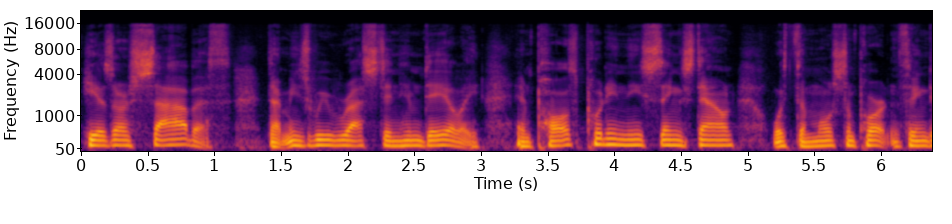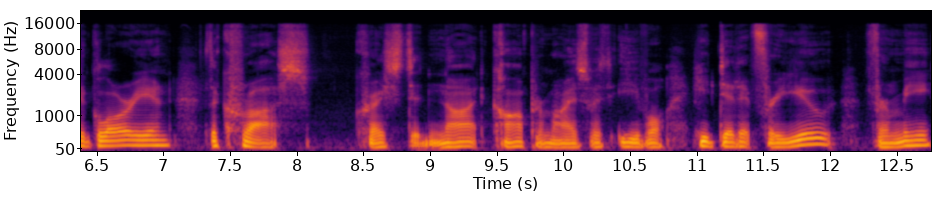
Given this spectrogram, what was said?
He is our Sabbath. That means we rest in Him daily. And Paul's putting these things down with the most important thing to glory in the cross. Christ did not compromise with evil. He did it for you, for me,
